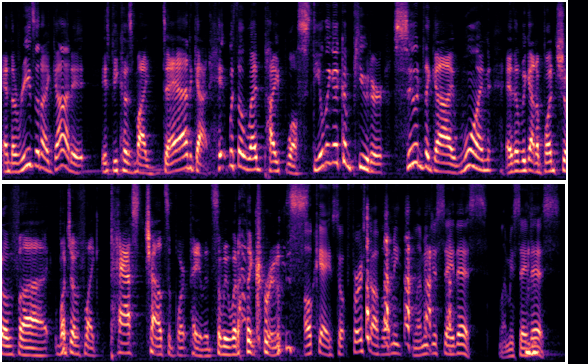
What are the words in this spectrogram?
And the reason I got it is because my dad got hit with a lead pipe while stealing a computer, sued the guy, won, and then we got a bunch of uh bunch of like past child support payments. So we went on a cruise. Okay, so first off, let me let me just say this. Let me say this.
